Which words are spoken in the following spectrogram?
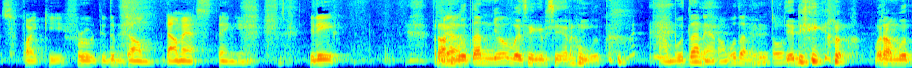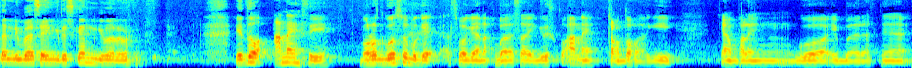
spiky fruit itu dumb dumbass thinking. Jadi rambutan juga bahasa Inggrisnya rambutan. Rambutan ya rambutan kalau jadi kalau rambutan di bahasa Inggris kan gimana itu aneh sih. Menurut gue sebagai sebagai anak bahasa Inggris itu aneh. Contoh lagi yang paling gue ibaratnya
